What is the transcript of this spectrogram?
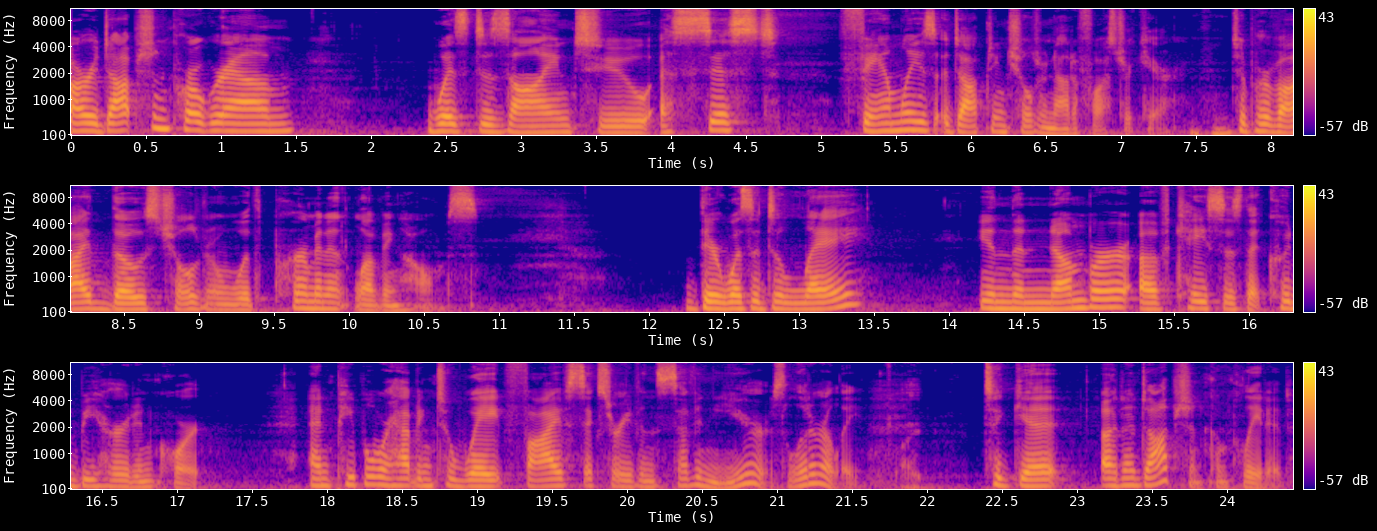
our adoption program was designed to assist families adopting children out of foster care, mm-hmm. to provide those children with permanent loving homes. There was a delay in the number of cases that could be heard in court. And people were having to wait five, six, or even seven years, literally, Right. to get an adoption completed.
